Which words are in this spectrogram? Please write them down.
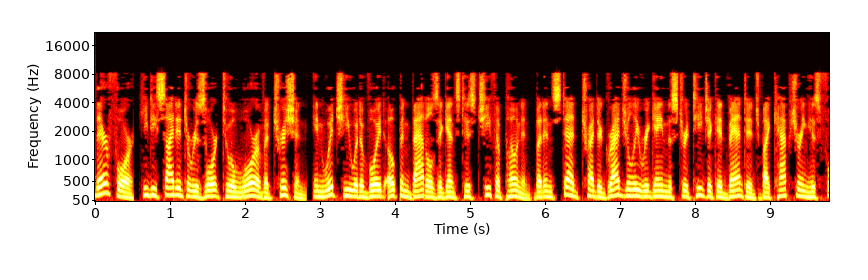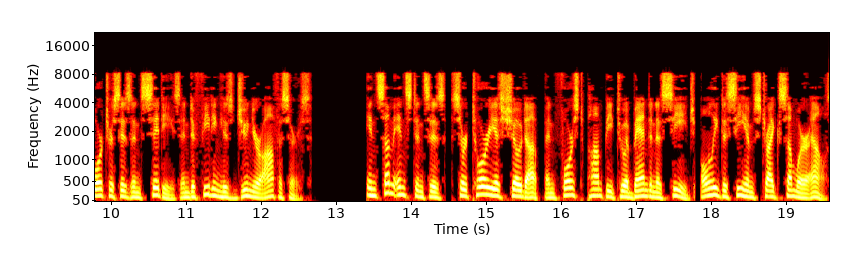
Therefore, he decided to resort to a war of attrition, in which he would avoid open battles against his chief opponent but instead try to gradually regain the strategic advantage by capturing his fortresses and cities and defeating his junior officers. In some instances, Sertorius showed up and forced Pompey to abandon a siege, only to see him strike somewhere else.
